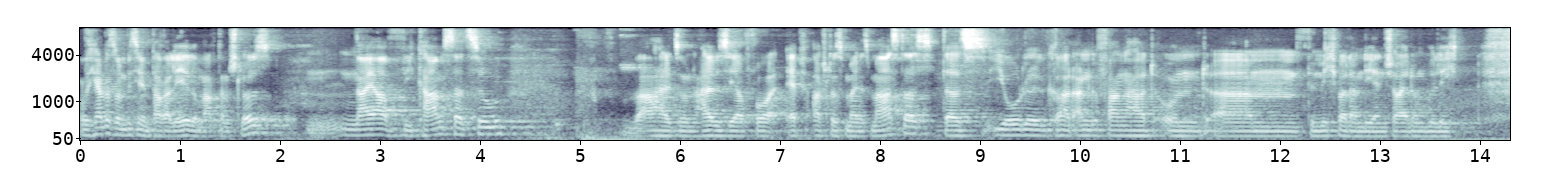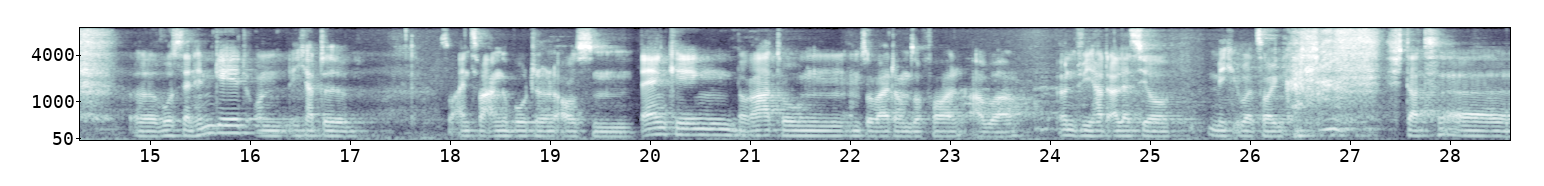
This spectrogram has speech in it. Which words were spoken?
Also ich habe das so ein bisschen parallel gemacht am Schluss. Naja, wie kam es dazu? War halt so ein halbes Jahr vor Abschluss meines Masters, dass Jodel gerade angefangen hat und ähm, für mich war dann die Entscheidung, will ich, äh, wo es denn hingeht? Und ich hatte so ein, zwei Angebote aus dem Banking, Beratung und so weiter und so fort, aber irgendwie hat Alessio mich überzeugen können, statt äh,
